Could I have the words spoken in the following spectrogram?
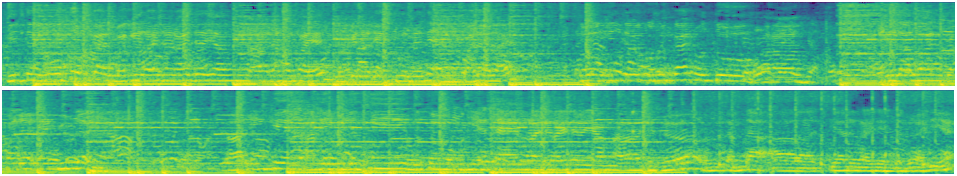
kita kosongkan bagi rider-rider yang uh, dah sampai eh. mungkin ada 10 minit yang pada lah eh. So kita kosongkan untuk uh, beri laluan kepada ambulans uh, in case ada emergency untuk pergi attend rider-rider yang uh, cedera minta-minta uh, tiada rider yang cedera ini eh.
